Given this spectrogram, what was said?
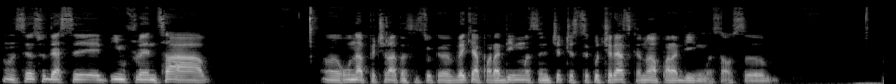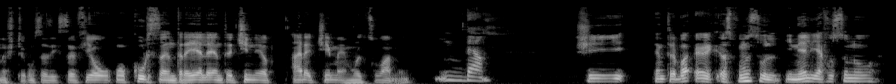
în sensul de a se influența uh, una pe cealaltă, în sensul că vechea paradigmă să încerce să cucerească noua paradigmă sau să nu știu cum să zic, să fie o, o cursă între ele, între cine are cei mai mulți oameni. Da. Și întreba, eh, răspunsul Inelii a fost unul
